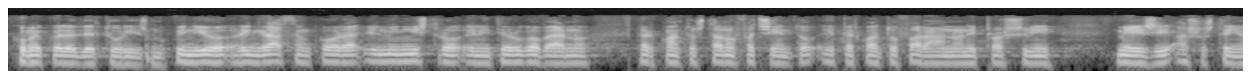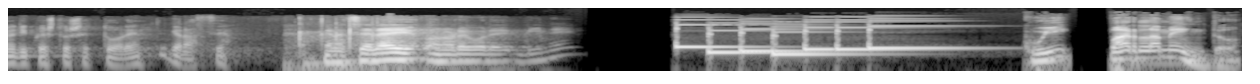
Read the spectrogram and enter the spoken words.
come quello del turismo. Quindi io ringrazio ancora il Ministro e l'intero Governo per quanto stanno facendo e per quanto faranno nei prossimi mesi a sostegno di questo settore. Grazie. Grazie a lei, onorevole Binelli. Qui Parlamento.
